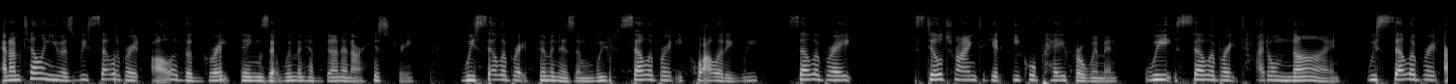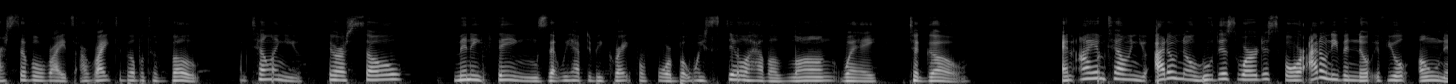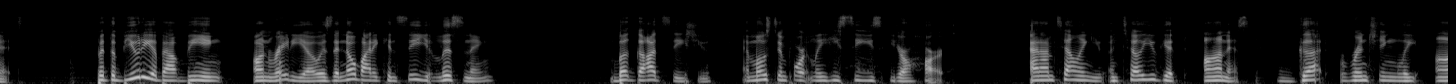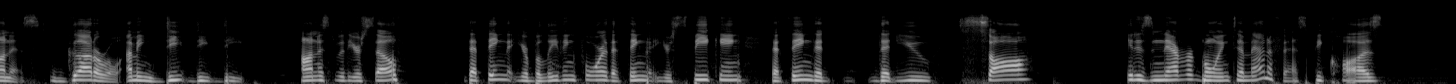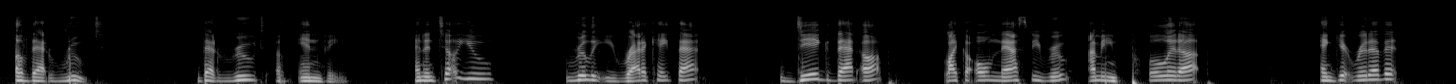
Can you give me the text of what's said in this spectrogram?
And I'm telling you, as we celebrate all of the great things that women have done in our history, we celebrate feminism, we celebrate equality, we celebrate still trying to get equal pay for women, we celebrate Title IX, we celebrate our civil rights, our right to be able to vote. I'm telling you, there are so many things that we have to be grateful for, but we still have a long way to go. And I am telling you, I don't know who this word is for. I don't even know if you'll own it. But the beauty about being on radio is that nobody can see you listening, but God sees you. And most importantly, He sees your heart. And I'm telling you, until you get honest, gut wrenchingly honest, guttural, I mean, deep, deep, deep, honest with yourself, that thing that you're believing for, that thing that you're speaking, that thing that that you saw, it is never going to manifest because of that root that root of envy. And until you really eradicate that, dig that up like an old nasty root, I mean, pull it up and get rid of it,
